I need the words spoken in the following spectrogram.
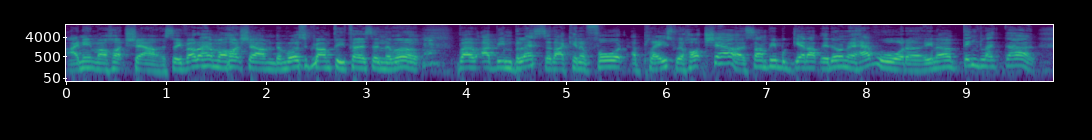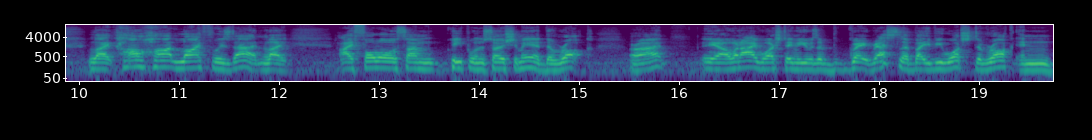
I need my hot shower. So if I don't have my hot shower, I'm the most grumpy person in the world. but I've been blessed that I can afford a place with hot showers. Some people get up, they don't have water, you know, things like that. Like, how hard life was that? And like, I follow some people on social media, The Rock, all right? You know, when I watched him, he was a great wrestler. But if you watch The Rock, and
